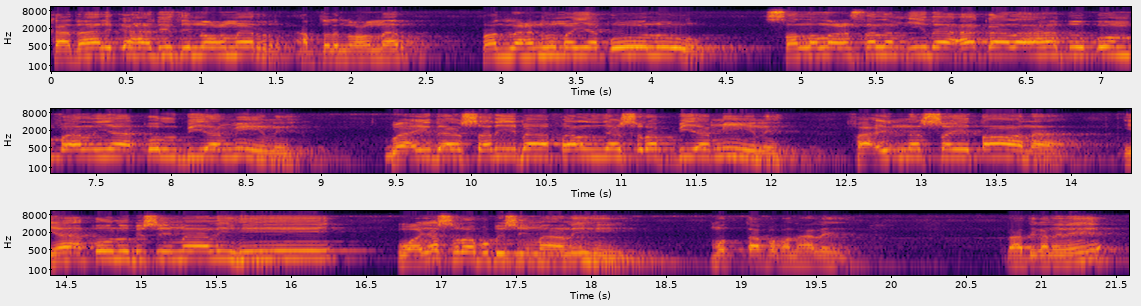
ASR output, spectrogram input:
Kadzalika hadis Ibnu Umar, Abdullah bin Umar radhiyallahu anhu yaqulu sallallahu alaihi wasallam idza akala ahadukum falyakul bi yaminihi wa idza syariba falyashrab bi yaminih fa inna syaitana yaqulu bi shimalihi wa yashrabu bi shimalihi muttafaqun alaih perhatikan ini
